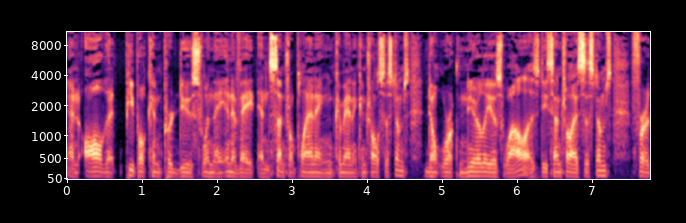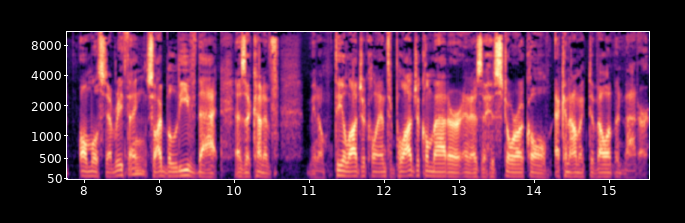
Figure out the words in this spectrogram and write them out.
and all that people can produce when they innovate. And central planning, command and control systems don't work nearly as well as decentralized systems for almost everything. So I believe that as a kind of you know theological, anthropological matter, and as a historical economic development matter.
